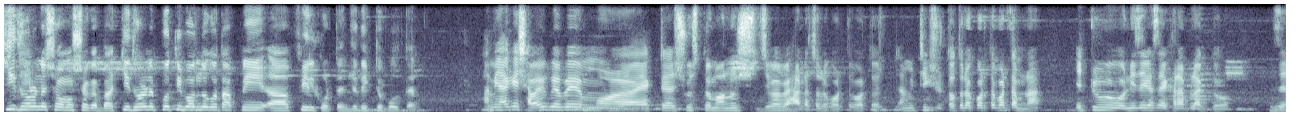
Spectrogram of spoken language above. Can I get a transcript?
কি ধরনের সমস্যা বা কি ধরনের প্রতিবন্ধকতা আপনি ফিল করতেন যদি একটু বলতেন? আমি আগে স্বাভাবিকভাবে একটা সুস্থ মানুষ যেভাবে হাঁটাচলা করতে পারতো আমি ঠিক ততটা করতে পারতাম না। একটু নিজের কাছে খারাপ লাগতো যে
